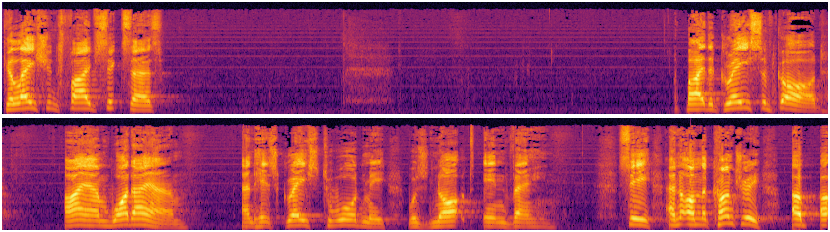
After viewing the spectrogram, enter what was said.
Galatians 5 6 says, By the grace of God, I am what I am, and his grace toward me was not in vain. See, and on the contrary, uh, uh,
